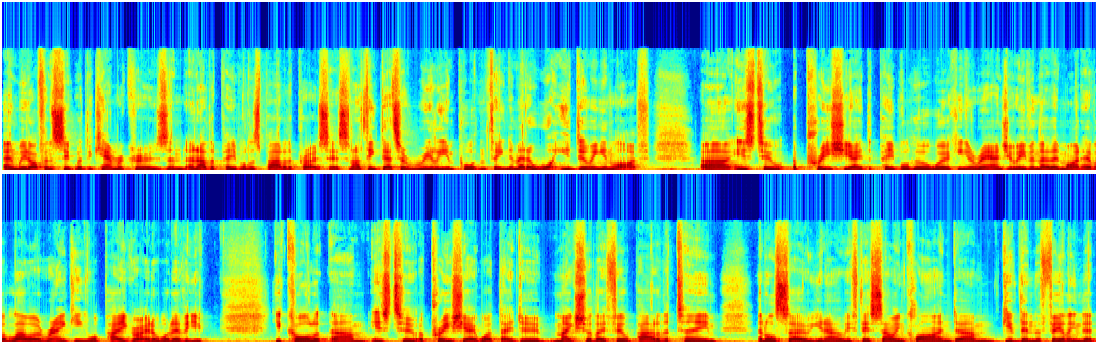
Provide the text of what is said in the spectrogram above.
And we'd often sit with the camera crews and, and, other people as part of the process. And I think that's a really important thing, no matter what you're doing in life, uh, is to appreciate the people who are working around you, even though they might have a lower ranking or pay grade or whatever you you call it, um, is to appreciate what they do, make sure they feel part of the team, and also, you know, if they're so inclined, um, give them the feeling that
